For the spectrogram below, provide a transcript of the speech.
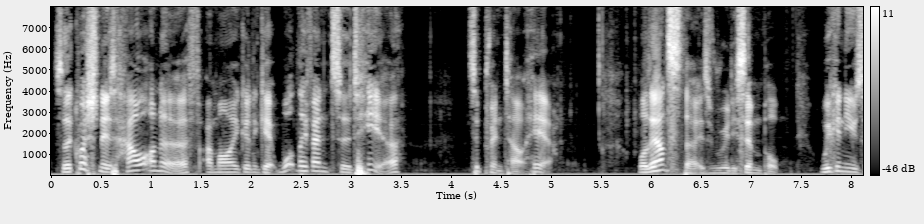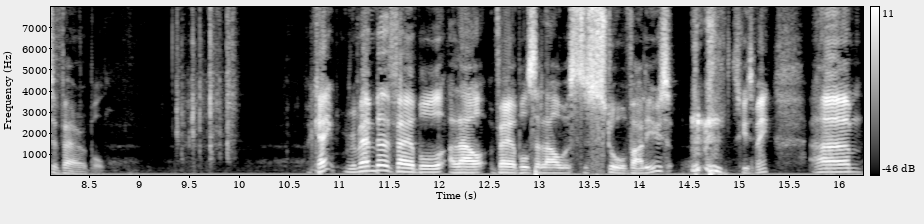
So the question is, how on earth am I going to get what they've entered here to print out here? Well, the answer to that is really simple. We can use a variable. Okay, remember variable allow variables allow us to store values. Excuse me. Um,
